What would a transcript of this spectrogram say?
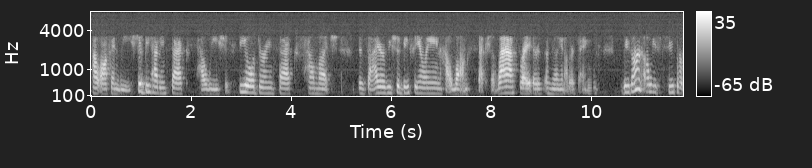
how often we should be having sex, how we should feel during sex, how much desire we should be feeling, how long sex should last, right? There's a million other things. These aren't always super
